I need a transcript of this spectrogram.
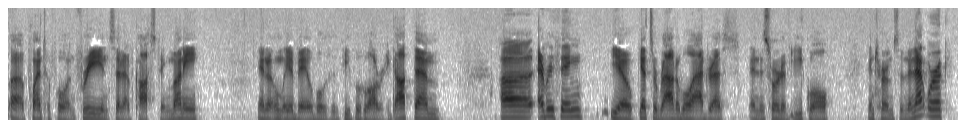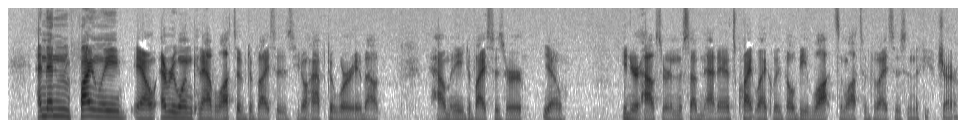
uh, plentiful and free instead of costing money and only available to the people who already got them. Uh, everything you know gets a routable address and is sort of equal in terms of the network. And then finally, you know, everyone can have lots of devices. You don't have to worry about how many devices are, you know, in your house or in the subnet, and it's quite likely there'll be lots and lots of devices in the future.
